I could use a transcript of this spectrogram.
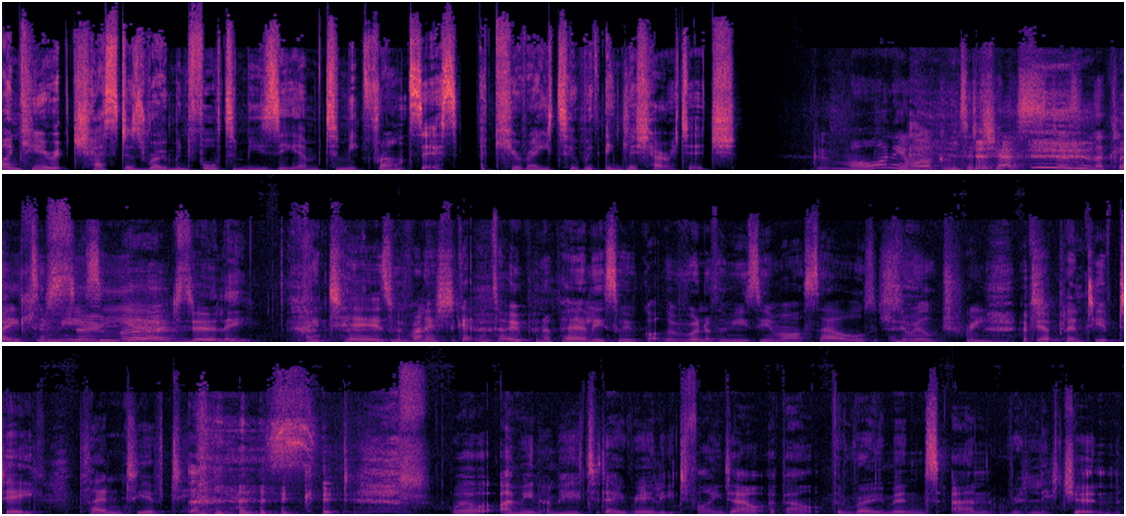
I'm here at Chesters Roman Forter Museum to meet Francis, a curator with English Heritage. Good morning, welcome to Chesters and the Clayton Thank you Museum. So much, early. It is. We've managed to get them to open up early, so we've got the run of the museum ourselves, which is a real treat. Have you had plenty of tea? Plenty of tea, yes. Good. Well, I mean, I'm here today really to find out about the Romans and religion.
